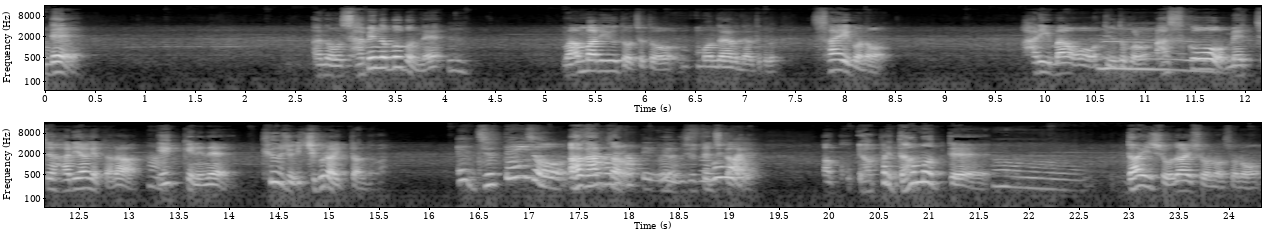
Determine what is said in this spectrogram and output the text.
い。であのサビの部分ね、うん。まあ、あんまり言うとちょっと問題あるんだけど最後の「張り魔王」っていうところうん。あそこをめっちゃ張り上げたら、はい。一気にね91ぐらいいったんだわえ10点以上上がったの？っていう、うん、10点近い。あこやっぱりダムって大小大小のその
